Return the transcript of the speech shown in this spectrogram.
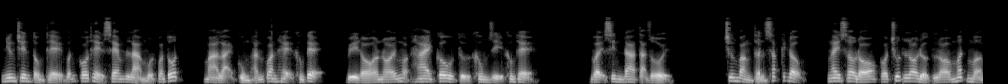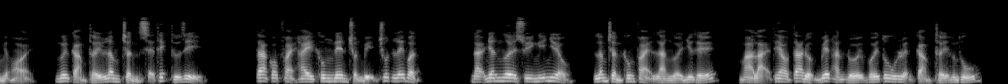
nhưng trên tổng thể vẫn có thể xem là một quan tốt, mà lại cùng hắn quan hệ không tệ, vì đó nói ngọt hai câu từ không gì không thể. Vậy xin đa tạ rồi. Trương bằng thần sắc kích động, ngay sau đó có chút lo được lo mất mở miệng hỏi, ngươi cảm thấy lâm trần sẽ thích thứ gì? Ta có phải hay không nên chuẩn bị chút lễ vật? Đại nhân ngươi suy nghĩ nhiều, lâm trần không phải là người như thế, mà lại theo ta được biết hắn đối với tu luyện cảm thấy hứng thú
